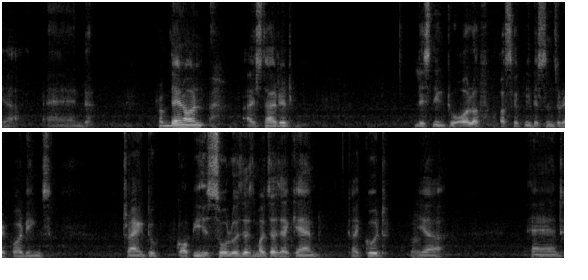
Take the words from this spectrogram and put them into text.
Yeah. And from then on, I started listening to all of Oscar Peterson's recordings, trying to copy his solos as much as I can. I could. Hmm. Yeah. And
